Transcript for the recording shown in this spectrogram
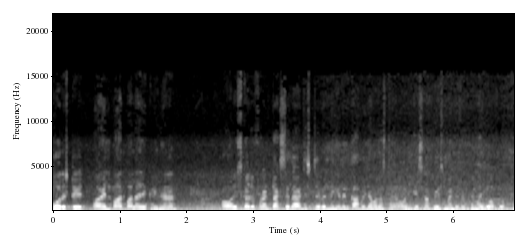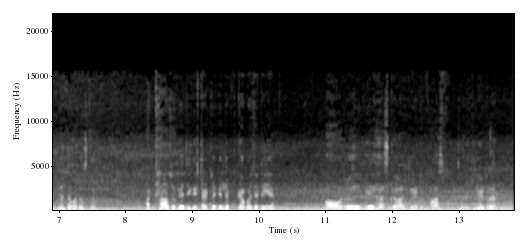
फोर स्टेज ऑयल बाद वाला एक क्लीनर है। और इसका जो फ्रंट एक्सेल है एडजस्टेबल नहीं है, लेकिन काफ़ी ज़बरदस्त है। और ये इसका बेसमेंट सकते हैं आप कितना ज़बरदस्त है। अट्ठारह सौ के जी की ट्रैक्टर की लिफ्ट कैपेसिटी है। और ये है इसका अल्टरनेटर फास्ट अल्टरनेटर है।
